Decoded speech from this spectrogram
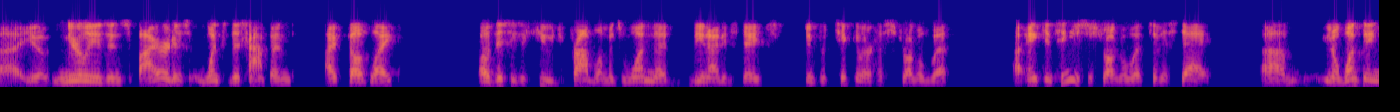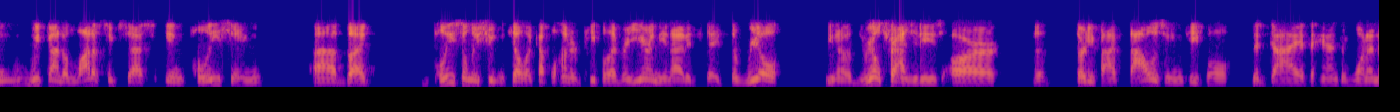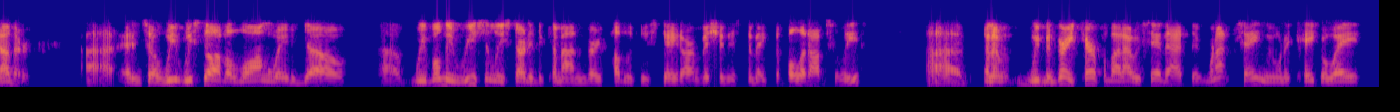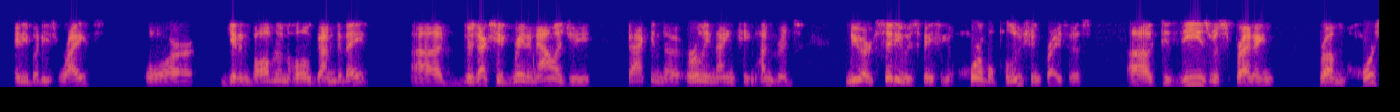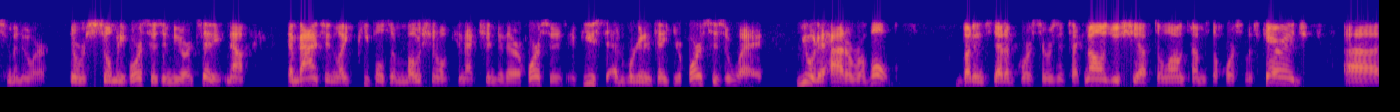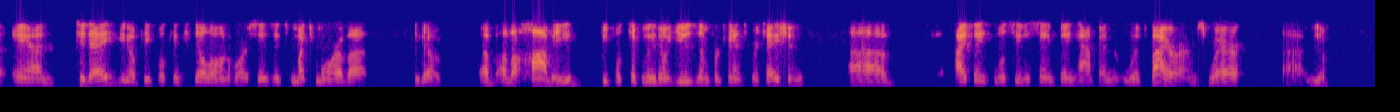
uh, you know, nearly as inspired as once this happened. I felt like oh, this is a huge problem. It's one that the United States in particular has struggled with uh, and continues to struggle with to this day. Um, you know, one thing we found a lot of success in policing, uh, but police only shoot and kill a couple hundred people every year in the United States. The real, you know, the real tragedies are the 35,000 people that die at the hands of one another. Uh, and so we, we still have a long way to go uh, we've only recently started to come out and very publicly state our mission is to make the bullet obsolete. Uh, and we've been very careful about how we say that, that we're not saying we want to take away anybody's rights or get involved in the whole gun debate. Uh, there's actually a great analogy back in the early 1900s. New York City was facing a horrible pollution crisis. Uh, disease was spreading from horse manure. There were so many horses in New York City. Now, imagine like people's emotional connection to their horses. If you said we're going to take your horses away, you would have had a revolt. But instead, of course, there was a technology shift. Along comes the horseless carriage, uh, and today, you know, people can still own horses. It's much more of a, you know, of, of a hobby. People typically don't use them for transportation. Uh, I think we'll see the same thing happen with firearms, where uh, you know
